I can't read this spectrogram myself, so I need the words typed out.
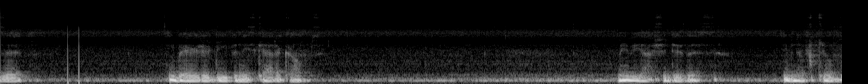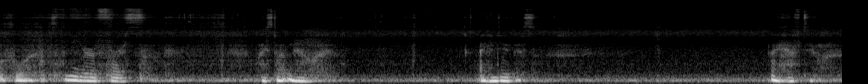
is it. He buried her deep in these catacombs. Maybe I should do this. You've never killed before. It's the year of first. Why start now? I can do this. I have to.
